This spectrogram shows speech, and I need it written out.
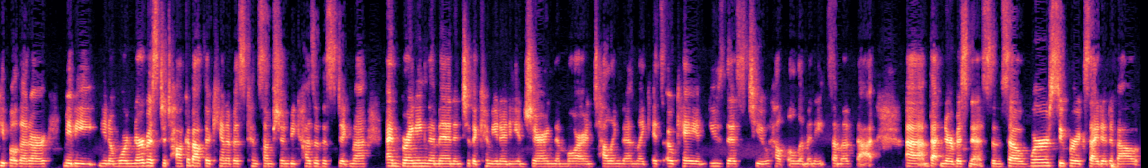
people that are maybe you know more nervous to talk about their cannabis consumption because of the stigma and bringing them in into the community and sharing them more and telling them like it's okay and use this to help eliminate some of that um, that nervousness. And so we're super excited about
